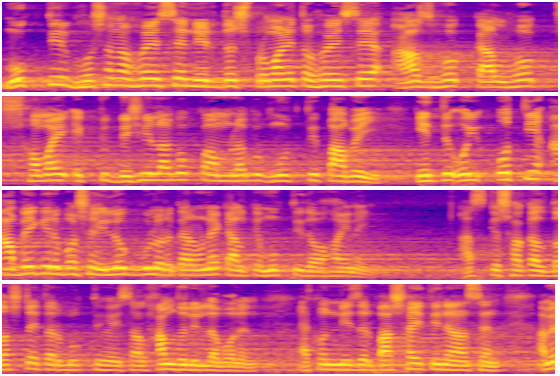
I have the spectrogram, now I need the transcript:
মুক্তির ঘোষণা হয়েছে নির্দোষ প্রমাণিত হয়েছে, আজ হোক, কাল হোক, সময় একটু বেশি লাগুক, কম লাগুক, মুক্তি পাবেই। কিন্তু ওই অতি আবেগের বসে এই লোকগুলোর কারণে কালকে মুক্তি দেওয়া হয় নাই। আজকে সকাল দশটায় তার মুক্তি হয়েছে, আলহামদুলিল্লাহ বলেন। এখন নিজের বাসায় তিনি আছেন। আমি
